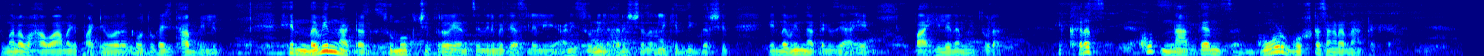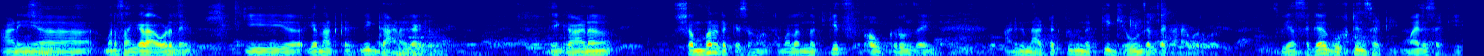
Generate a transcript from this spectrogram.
तुम्हाला व्हावा म्हणजे पाठीवर कौतुकाची थाप दिली हे नवीन नाटक सुमुख चित्र यांचे निर्मिती असलेली आणि सुनील हरिश्चंद्र लिखित दिग्दर्शित हे नवीन नाटक जे आहे पाहिले ना मी तुला. हे खरंच खूप नात्यांचं गोड गोष्ट सांगणारं नाटक आहे. आणि मला सांगायला आवडलं आहे की या नाटकात मी गाणं गायलं. ते गाणं शंभर टक्के सांगून तुम्हाला नक्कीच भाऊक करून जाईल आणि ते नाटक तुम्ही नक्की घेऊन जाल त्या गाण्याबरोबर. सो या सगळ्या गोष्टींसाठी माझ्यासाठी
